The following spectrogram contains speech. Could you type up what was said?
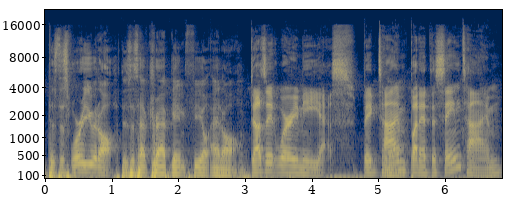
Does this worry you at all? Does this have trap game feel at all? Does it worry me? Yes, big time. Yeah. But at the same time,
